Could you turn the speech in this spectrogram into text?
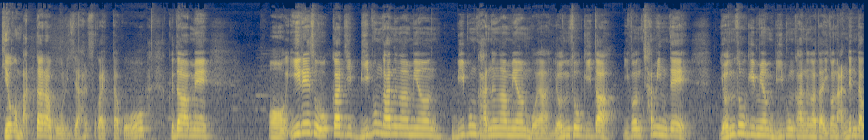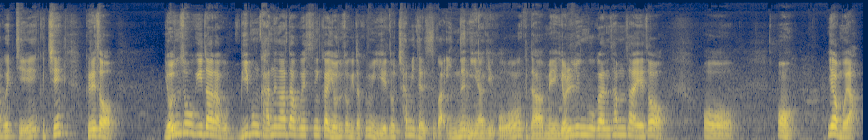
기억은 맞다라고 이제 할 수가 있다고. 그 다음에 어 1에서 5까지 미분 가능하면 미분 가능하면 뭐야 연속이다. 이건 참인데 연속이면 미분 가능하다. 이건 안 된다고 했지. 그치? 그래서 연속이다라고 미분 가능하다고 했으니까 연속이다. 그러면 얘도 참이 될 수가 있는 이야기고 그 다음에 열린 구간 3, 4에서 어, 어, 얘가 뭐야?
